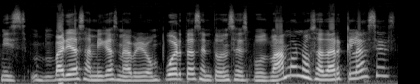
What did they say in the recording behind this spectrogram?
Mis varias amigas me abrieron puertas, entonces, pues, vámonos a dar clases.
